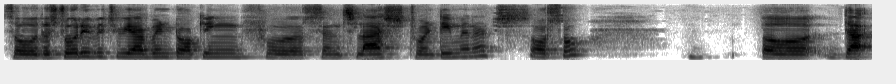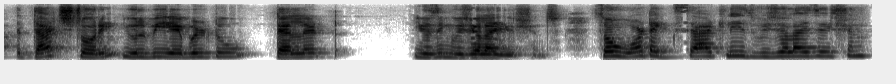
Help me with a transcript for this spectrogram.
So the story which we have been talking for since last 20 minutes or so, uh, that, that story you'll be able to tell it using visualizations. So what exactly is visualization?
